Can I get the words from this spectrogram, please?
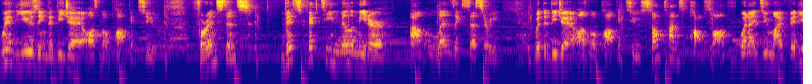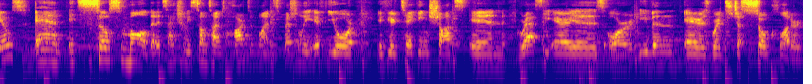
with using the DJI Osmo Pocket 2. For instance, this 15 millimeter um, lens accessory with the DJI Osmo Pocket 2 sometimes pops off when I do my videos and it's so small that it's actually sometimes hard to find especially if you're if you're taking shots in grassy areas or even areas where it's just so cluttered.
